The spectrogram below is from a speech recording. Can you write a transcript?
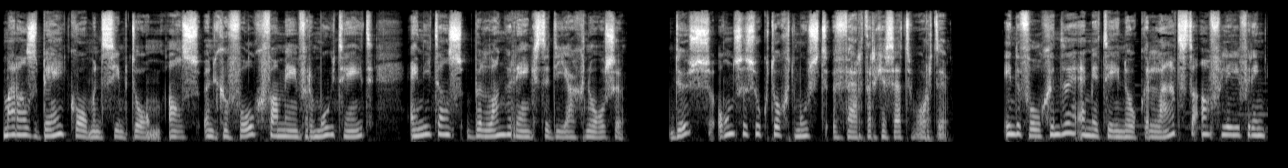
maar als bijkomend symptoom, als een gevolg van mijn vermoeidheid en niet als belangrijkste diagnose. Dus onze zoektocht moest verder gezet worden. In de volgende en meteen ook laatste aflevering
